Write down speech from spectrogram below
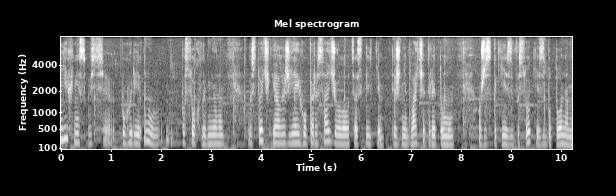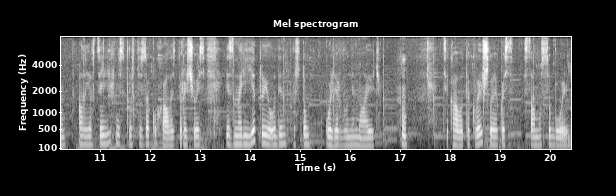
Ліхніс ось е, погорі, ну, посохли в нього листочки, але ж я його пересаджувала оце скільки, тижні два чи три тому. Уже з такий високий, з бутонами. Але я в цей ліхніс просто закохалась. До речі, ось із Марієтою один просто колір вони мають. Хм. Цікаво, так вийшло якось само собою.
